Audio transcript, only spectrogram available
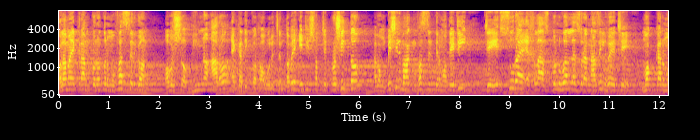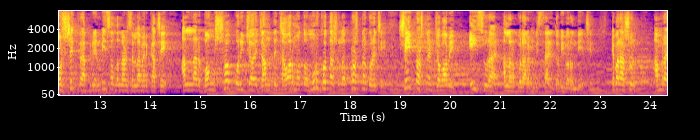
ওলামা একরাম, কোন কোন মুফাসিরগণ অবশ্য ভিন্ন আরও একাধিক কথাও বলেছেন। তবে এটি সবচেয়ে প্রসিদ্ধ এবং বেশিরভাগ মুফাসিরদের মতে এটি যে সুরা এখলাস কুলহুয়াল্লাহ সুরা নাজিল হয়েছে মক্কার মোর্শেকরা প্রিয়নবী সাল্লা সাল্লামের কাছে আল্লাহর বংশ পরিচয় জানতে চাওয়ার মতো মূর্খতা সুলভ প্রশ্ন করেছে। সেই প্রশ্নের জবাবে এই সুরায় আল্লাহ রব্বুল আলম বিস্তারিত বিবরণ দিয়েছেন। এবার আসুন, আমরা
